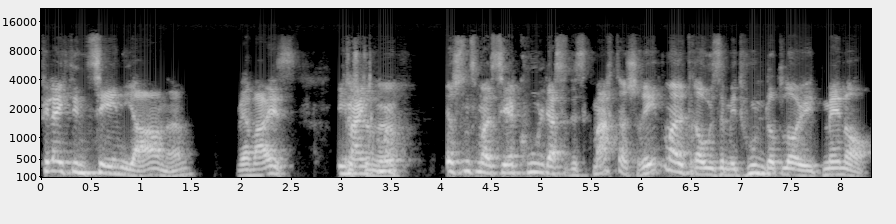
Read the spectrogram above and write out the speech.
Vielleicht in zehn Jahren, ne? Wer weiß. Ich meine, ja. erstens mal sehr cool, dass du das gemacht hast. Red mal draußen mit 100 Leuten, Männer.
